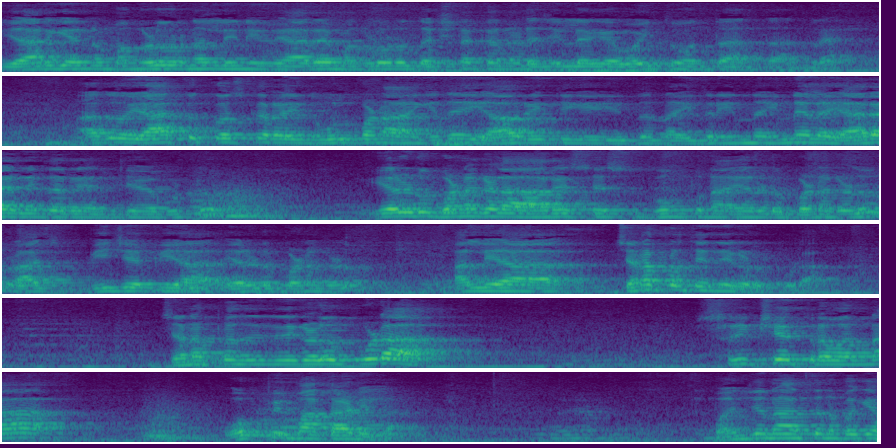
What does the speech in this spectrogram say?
ಯಾರಿಗೇನು ಮಂಗಳೂರಿನಲ್ಲಿ ನೀವು ಯಾರೇ ಮಂಗಳೂರು, ದಕ್ಷಿಣ ಕನ್ನಡ ಜಿಲ್ಲೆಗೆ ಹೋಯ್ತು ಅಂತ ಅಂತ ಅಂದ್ರೆ, ಅದು ಯಾತಕ್ಕೋಸ್ಕರ ಇದು ಉಲ್ಬಣ ಆಗಿದೆ, ಯಾವ ರೀತಿ ಇದನ್ನ ಇದ್ರ ಇನ್ನ ಇನ್ನೆಲ್ಲ ಯಾರ್ಯಾರಿದ್ದಾರೆ ಅಂತ ಹೇಳ್ಬಿಟ್ಟು, ಎರಡು ಬಣಗಳ ಆರ್ ಎಸ್ ಎಸ್ ಗುಂಪಿನ ಎರಡು ಬಣಗಳು, ರಾಜ್ ಬಿಜೆಪಿಯ ಎರಡು ಬಣಗಳು, ಅಲ್ಲಿಯ ಜನಪ್ರತಿನಿಧಿಗಳು ಕೂಡ. ಜನಪ್ರತಿನಿಧಿಗಳು ಕೂಡ ಶ್ರೀ ಕ್ಷೇತ್ರವನ್ನ ಒಪ್ಪಿ ಮಾತಾಡಿಲ್ಲ. ಮಂಜುನಾಥನ ಬಗ್ಗೆ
